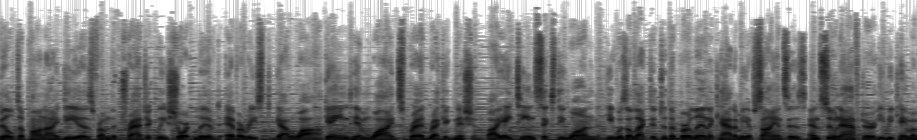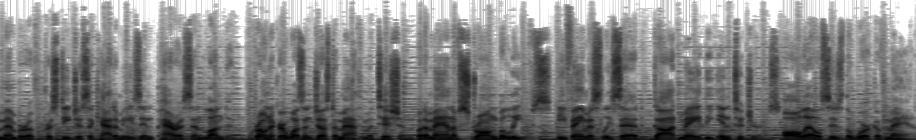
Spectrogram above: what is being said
built upon ideas from the tragically short-lived Évariste Galois, gained him widespread recognition. By 1861, he was elected to the Berlin Academy of Sciences, and soon after he became a member of prestigious academies in Paris and London. Kronecker wasn't just a mathematician, but a man of strong beliefs. He famously said, God made the integers. All else is the work of man.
